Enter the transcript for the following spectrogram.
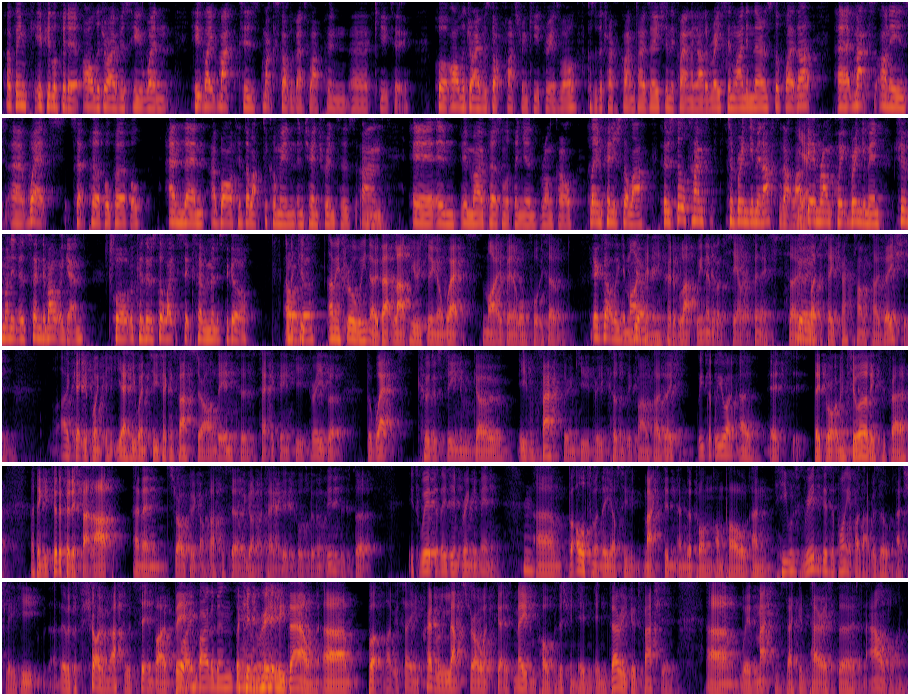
I think if you look at it, all the drivers who went, who like Max is Max got the best lap in uh, Q2, but all the drivers got faster in Q3 as well because of the track acclimatization. They finally had a racing line in there and stuff like that. Uh, Max on his uh, wets set purple purple, and then aborted the lap to come in and change for inters. And uh, in in my personal opinion, wrong call. Let him finish the lap. There was still time f- to bring him in after that lap. Yeah. Get him round quick, bring him in, shove him on inters, send him out again. But because there was still like six, seven minutes to go. I mean, because I mean, for all we know, that lap he was doing on wets might have been a 147. exactly. It might yeah. have been an incredible lap. We never got to see how it finished. So, Yeah, yeah. like you say, track acclimatization. I get your point. That, yeah, he went two seconds faster on the inters technically in Q3, but the wets could have seen him go even faster in Q3 because of the acclimatization. We we won't know. It's they brought him in too early. To be fair, I think he could have finished that lap and then Stroll could have gone faster still. And we gone okay, good, cool to put on the inters, but. It's weird that they didn't bring him in. Um, but ultimately, obviously, Max didn't end up on, on pole, and he was really disappointed by that result. Actually, he there was a shot of him afterwards sitting by a bin, Right by the bins. looking yeah. really down. Um, but like we say, incredibly, Lance Stroll went to get his maiden pole position in, in very good fashion, um, with Max in second, Perez third, and Albon.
